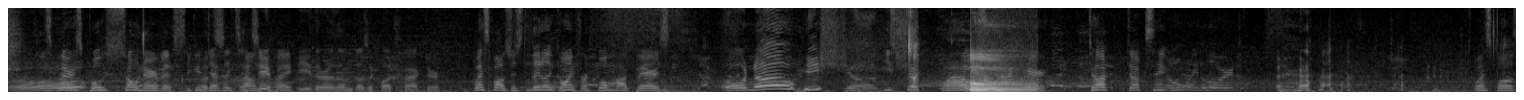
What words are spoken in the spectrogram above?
These players both so nervous. You can. Let's, definitely tell let's in see play. either of them does a clutch factor. Westballz just literally going for full hot bears. Oh no, he shook. He's shook. Wow. Ooh. Ooh. Duck, duck saying, "Oh my lord." Westballz.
